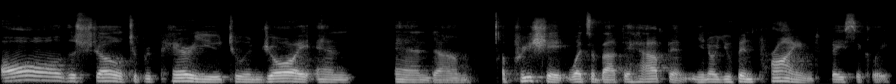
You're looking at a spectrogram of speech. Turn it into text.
all the show to prepare you to enjoy and and um, appreciate what's about to happen. You know, you've been primed basically.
